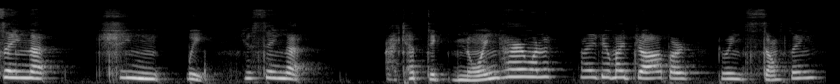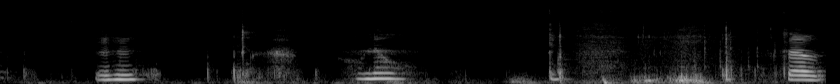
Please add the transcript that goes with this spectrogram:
saying that she? Wait, you saying that I kept ignoring her when I, when I do my job or doing something? Mm-hmm. Oh no. So,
